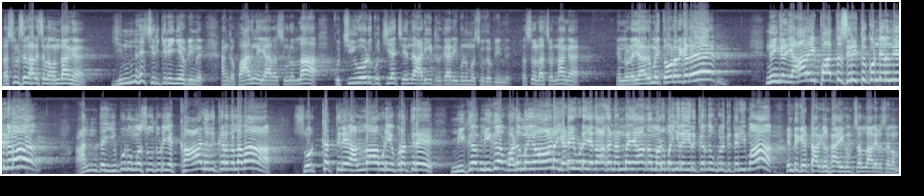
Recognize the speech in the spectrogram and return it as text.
ரசூல் சல்லாஹ் வந்தாங்க. என்ன சிரிக்கிறீங்க அப்படின்னு. அங்கே பாருங்க யார் ரசூலுல்லா குச்சியோடு குச்சியாக சேர்ந்து ஆடிக்கிட்டு இருக்காரு இப்னு மசூத் அப்படின்னு. ரசூல்லா சொன்னாங்க என்னுடைய அருமை தோழர்களே நீங்கள் யாரை பார்த்து சிரித்து கொண்டிருந்தீர்களோ அந்த இபுனு மசூதுடைய கால் இருக்கிறதல்லவா சொர்க்கத்திலே அல்லாவுடைய புறத்திலே மிக மிக வலிமையான எடை உடையதாக நன்மையாக மறுமையில் இருக்கிறது உங்களுக்கு தெரியுமா? என்று கேட்டார்கள் நாயகம் சல்லா அலைவசலம்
